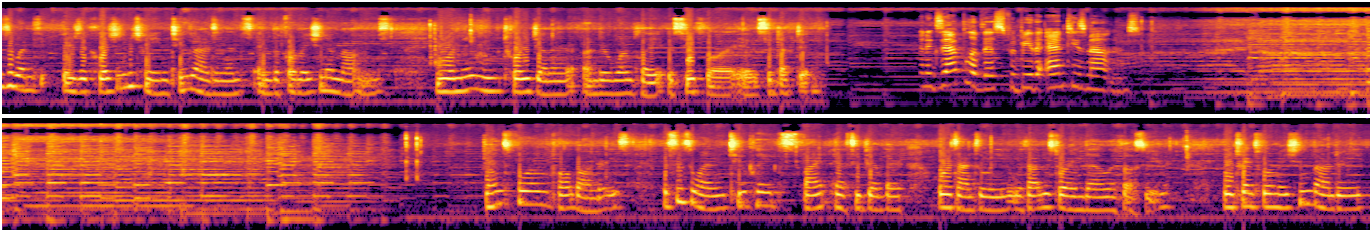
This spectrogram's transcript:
is when there's a collision between two continents and the formation of mountains, and when they move toward each other under one plate, the seafloor is subducted. An example of this would be the Andes Mountains. Transform fault boundaries. This is when two plates slide past each other horizontally without destroying the lithosphere. In transformation boundary,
